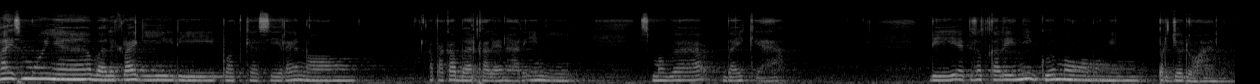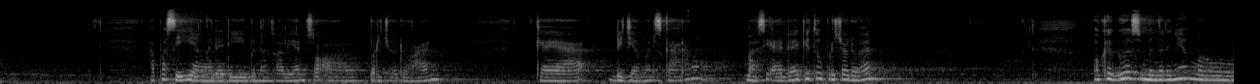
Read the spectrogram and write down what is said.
Hai semuanya, balik lagi di podcast si Renong. Apa kabar kalian hari ini? Semoga baik ya. Di episode kali ini gue mau ngomongin perjodohan. Apa sih yang ada di benak kalian soal perjodohan? Kayak di zaman sekarang masih ada gitu perjodohan? Oke, gue sebenarnya mau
